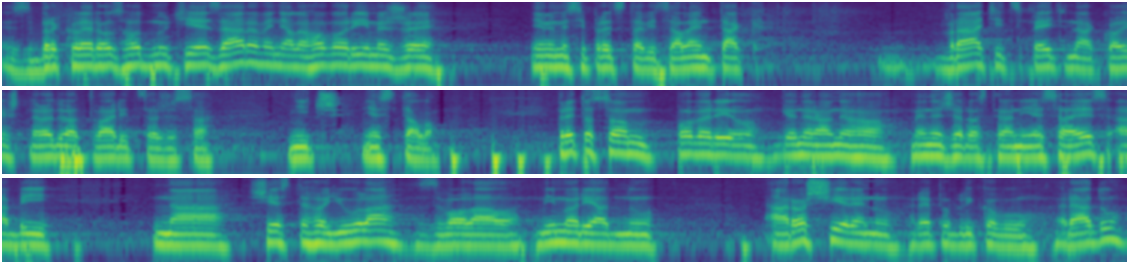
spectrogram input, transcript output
zbrklé rozhodnutie, zároveň ale hovoríme, že nevieme si predstaviť sa len tak vrátiť späť na koaličnú radu a tváriť sa, že sa nič nestalo. Preto som poveril generálneho manažera strany SAS, aby na 6. júla zvolal mimoriadnu a rozšírenú republikovú radu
